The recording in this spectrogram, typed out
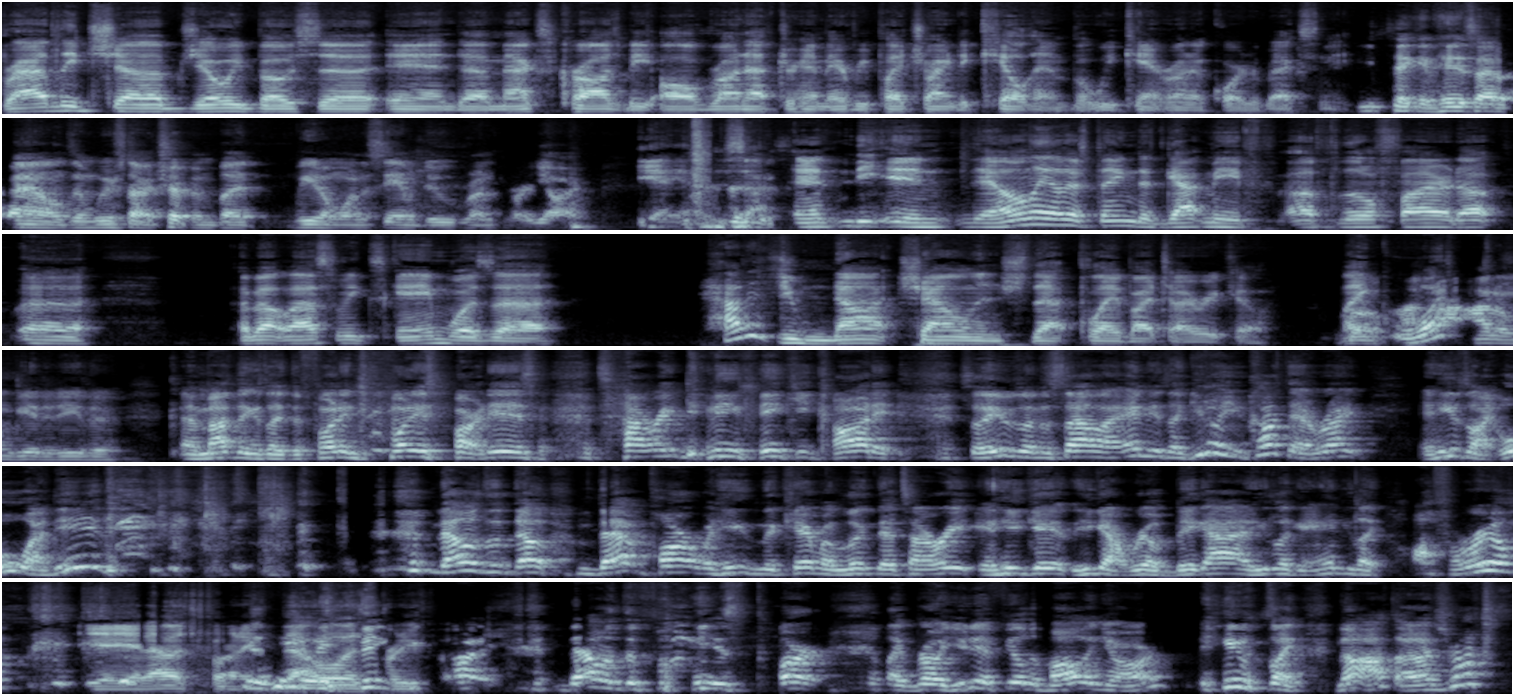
Bradley Chubb, Joey Bosa, and uh, Maxx Crosby all run after him every play, trying to kill him. But we can't run a quarterback sneak. He's taking hits out of bounds, and we start tripping, but we don't want to see him do run for a yard. Yeah, yeah. And the and the only other thing that got me a little fired up uh, about last week's game was uh, how did you not challenge that play by Tyreek Hill? Like Bro, I- what? I, don't get it either. And my thing is like the funny, the funniest part is Tyreek didn't even think he caught it, so he was on the sideline, and he's like, "You know, you caught that, right?" And he was like, "Oh, I did." that was the, that, that part when he in the camera looked at Tyreek, and he get he got real big eyed. He looked at Andy like, "Oh, for real." Yeah, yeah, that was funny. That was pretty. funny. That was the funniest part. Like, bro, you didn't feel the ball in your arm. He was like, "No, I thought I dropped."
